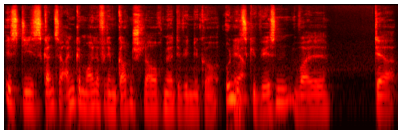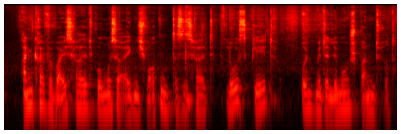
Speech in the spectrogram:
ist dieses ganze Angemale von dem Gartenschlauch mehr oder weniger unnütz ja. gewesen, weil der Angreifer weiß halt, wo muss er eigentlich warten, dass es halt losgeht und mit der Limo spannend wird.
